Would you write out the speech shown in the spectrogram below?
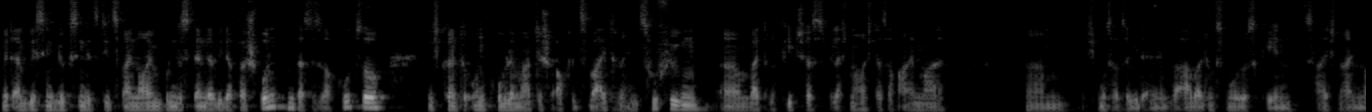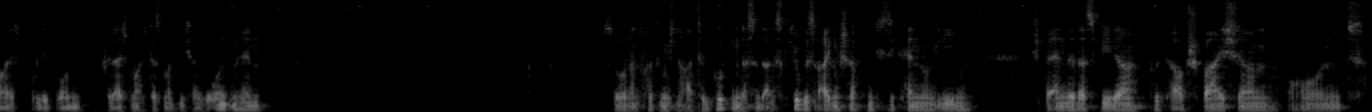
Mit ein bisschen Glück sind jetzt die zwei neuen Bundesländer wieder verschwunden. Das ist auch gut so. Ich könnte unproblematisch auch jetzt weitere hinzufügen, äh, weitere Features. Vielleicht mache ich das auch einmal. Ähm, ich muss also wieder in den Bearbeitungsmodus gehen, zeichne ein neues Polygon. Vielleicht mache ich das mal dieser hier unten hin. So, dann fragt er mich nach Attributen. Das sind alles QGIS-Eigenschaften, die Sie kennen und lieben. Ich beende das wieder, drücke auf Speichern und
